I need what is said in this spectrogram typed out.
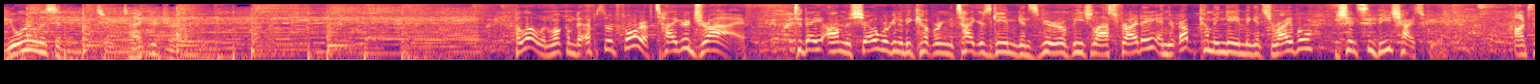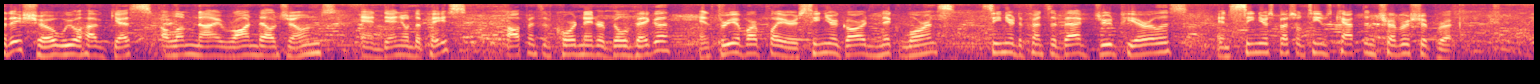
You're listening to Tiger Drive. Hello and welcome to episode 4 of Tiger Drive. Today on the show, we're going to be covering the Tigers game against Vero Beach last Friday and their upcoming game against rival Jensen Beach High School. On today's show, we will have guests alumni Rondal Jones and Daniel DiPace, offensive coordinator Bill Vega, and three of our players, senior guard Nick Lawrynas, senior defensive back Jude Pierrelus, and senior special teams captain Trevor Shpiruk.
